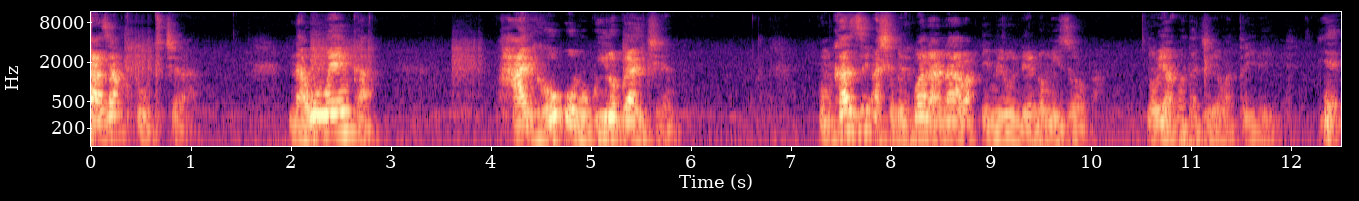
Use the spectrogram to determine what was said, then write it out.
yaza kututukira nawe wenka hariho ubugwiro bwahikiremo omukazi ashemereire kuba nanaba emirundiro no mwizoba n'ubu yakwata agire wa toilet yes.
